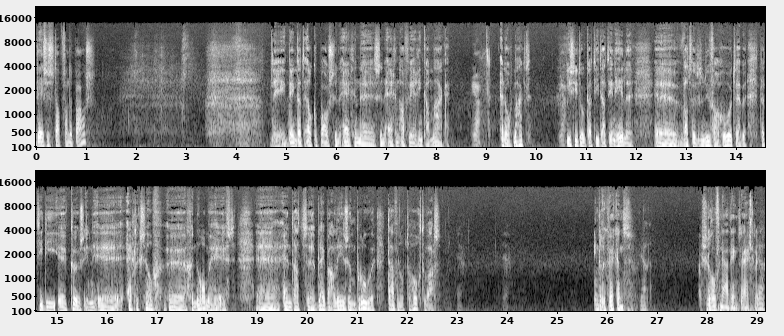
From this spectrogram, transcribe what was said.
deze stap van de paus? Nee, ik denk dat elke paus zijn eigen, uh, zijn eigen afweging kan maken. Ja. En ook maakt. Ja. Je ziet ook dat hij dat in hele, uh, wat we er nu van gehoord hebben... dat hij die uh, keuze in, eigenlijk zelf genomen heeft. en dat blijkbaar alleen zijn broer daarvan op de hoogte was. Ja. Ja. Indrukwekkend. Ja. Als je erover nadenkt eigenlijk.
